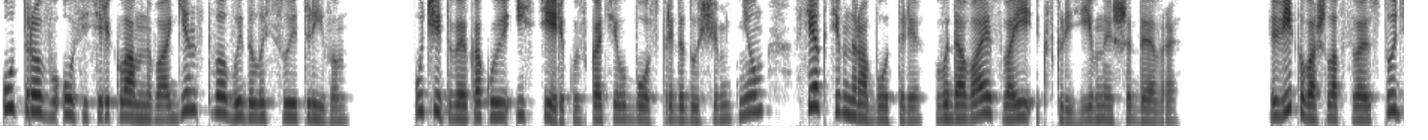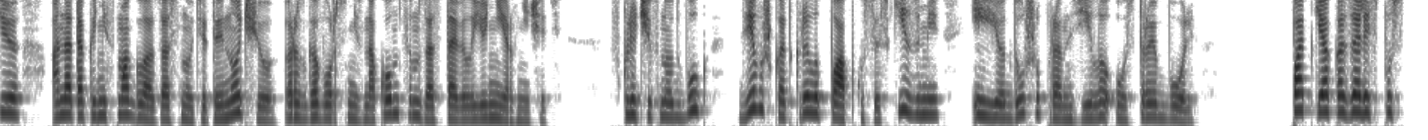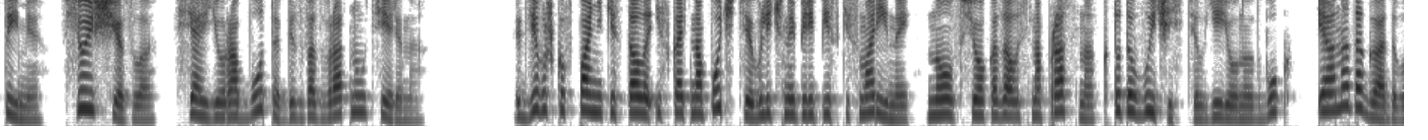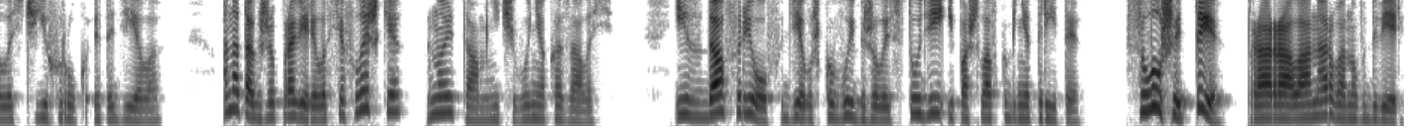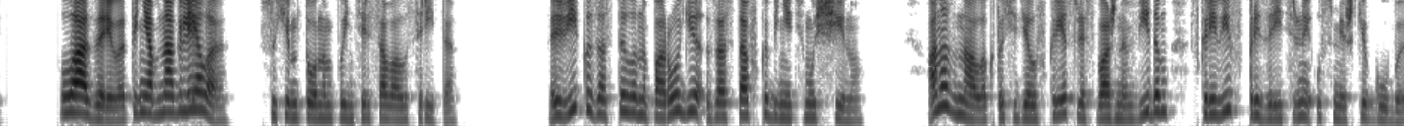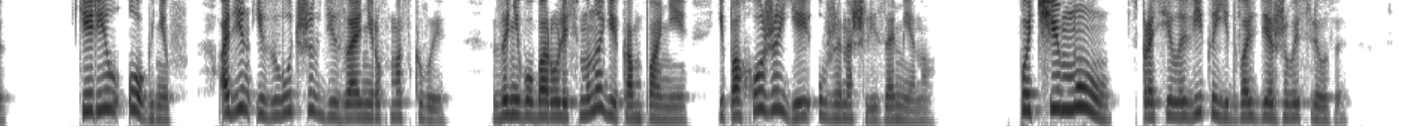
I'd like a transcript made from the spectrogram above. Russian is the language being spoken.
Утро в офисе рекламного агентства выдалось суетливым. Учитывая, какую истерику закатил босс предыдущим днем, все активно работали, выдавая свои эксклюзивные шедевры. Вика вошла в свою студию, она так и не смогла заснуть этой ночью, разговор с незнакомцем заставил ее нервничать. Включив ноутбук, девушка открыла папку с эскизами, и ее душу пронзила острая боль. Папки оказались пустыми, все исчезло, вся ее работа безвозвратно утеряна. Девушка в панике стала искать на почте в личной переписке с Мариной, но все оказалось напрасно, кто-то вычистил ее ноутбук, и она догадывалась, чьих рук это дело. Она также проверила все флешки, но и там ничего не оказалось. Издав рев, девушка выбежала из студии и пошла в кабинет Риты. «Слушай, ты!» – проорала она, рванув дверь. «Лазарева, ты не обнаглела?» – сухим тоном поинтересовалась Рита. Вика застыла на пороге, застав в кабинете мужчину. Она знала, кто сидел в кресле с важным видом, скривив презрительной усмешке губы. Кирилл Огнев, один из лучших дизайнеров Москвы. За него боролись многие компании, и, похоже, ей уже нашли замену. «Почему?» – спросила Вика, едва сдерживая слезы.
